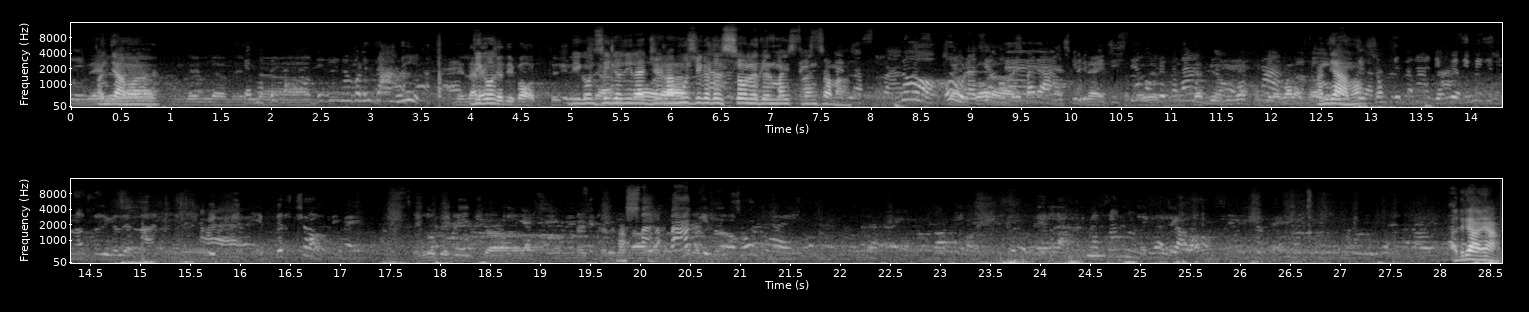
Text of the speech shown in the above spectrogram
Nel- Andiamo, eh. nel- Siamo nella, Vi con- di Portici. Vi consiglio di leggere La musica del sole del maestro Enzo Amato. No, ora siamo preparati perché ci stiamo preparando. Andiamo? Siamo preparati, io di me che sono storica dell'arte. E, e perciò mettere Ma anche non solo Adriana,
